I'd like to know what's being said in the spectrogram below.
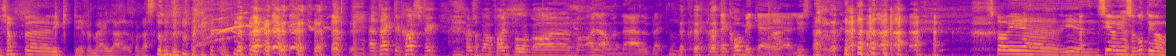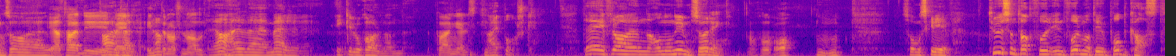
kjempeviktig for meg der å få lest opp. Jeg tenkte kanskje, kanskje man fant på noe eh, annet, men eh, det, ble, ikke det kom ikke i lyspære. Skal vi, vi Siden vi er så godt i gang, så Ja, ta en ny Ta en mail. Internasjonal Ja, en mer ikke lokal, men på engelsk. nei, på norsk. Det er fra en anonym søring. Oho. Som skriver Tusen takk for informativ podkast.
